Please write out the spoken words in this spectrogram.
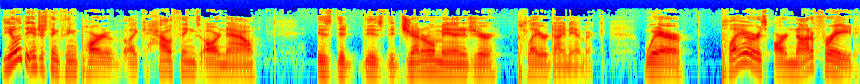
You know the interesting thing part of like how things are now is the is the general manager player dynamic where players are not afraid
